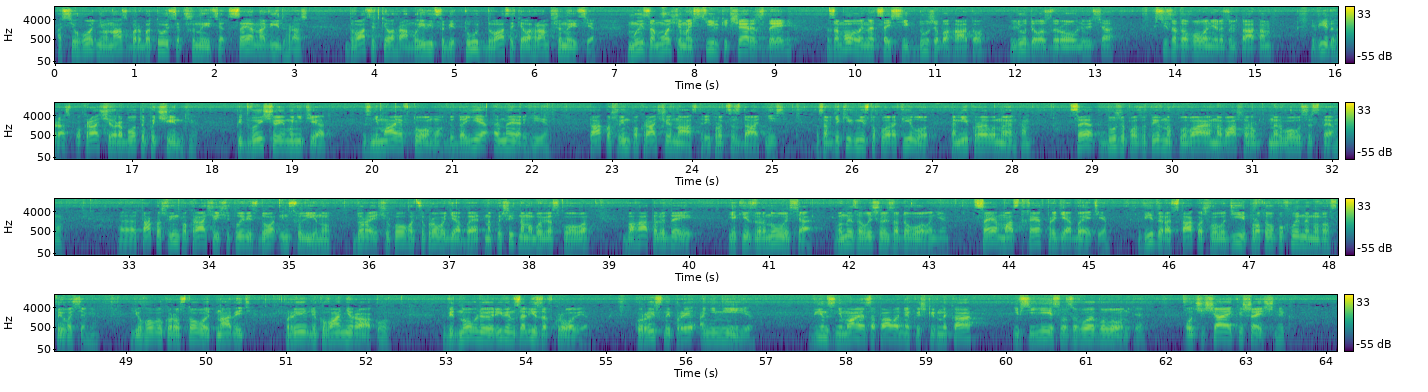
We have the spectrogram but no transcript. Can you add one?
А сьогодні у нас барбатується пшениця. Це на відграз. 20 кг. Уявіть собі, тут 20 кг пшениці. Ми замочимо стільки через день. Замовлень на цей сік дуже багато. Люди оздоровлюються, всі задоволені результатом. Відграз покращує роботу печінки, підвищує імунітет, знімає втому, додає енергії. Також він покращує настрій, працездатність завдяки вмісту хлорофілу та мікроелементам. Це дуже позитивно впливає на вашу нервову систему. Е, Також він покращує чутливість до інсуліну. До речі, у кого цукровий діабет, напишіть нам обов'язково. Багато людей, які звернулися, вони залишились задоволені. Це must have при діабеті. Відераз також володіє протиопухлинними властивостями. Його використовують навіть при лікуванні раку. Відновлює рівень заліза в крові. Корисний при анемії. Він знімає запалення кишківника і всієї слизової оболонки, очищає кишечник.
